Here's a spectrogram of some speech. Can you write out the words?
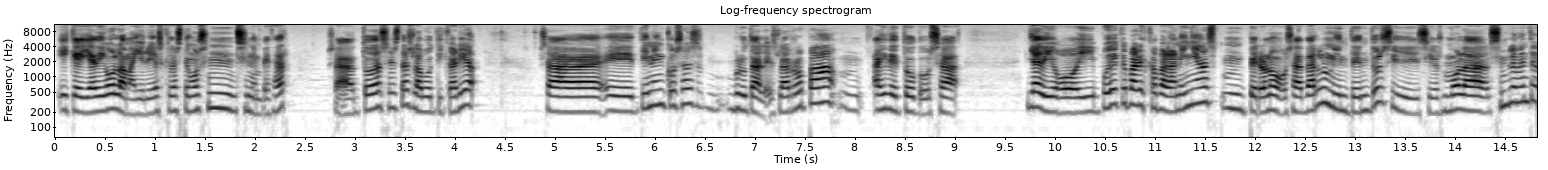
Y que ya digo, la mayoría es que las tengo sin, empezar. O sea, todas estas, la boticaria, o sea, eh, tienen cosas brutales. La ropa, mm, hay de todo, o sea, ya digo, y puede que parezca para niñas, mm, pero no, o sea, darle un intento si, si os mola, simplemente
